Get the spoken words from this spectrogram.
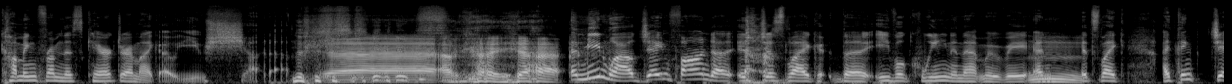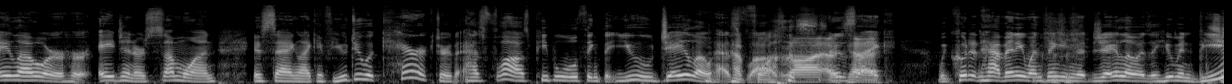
coming from this character, I'm like, oh, you shut up. Yeah. okay. Yeah. and meanwhile, Jane Fonda is just like the evil queen in that movie, and mm. it's like I think J Lo or her agent or someone is saying like, if you do a character that has flaws, people will think that you J Lo has Have flaws. flaws. Right, It's okay. like. We couldn't have anyone thinking that J Lo is a human being.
